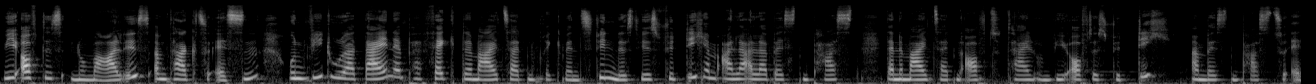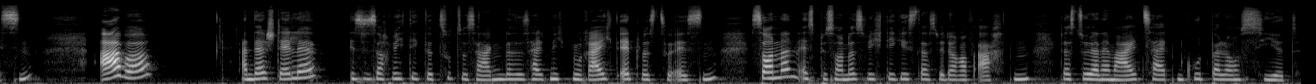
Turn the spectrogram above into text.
wie oft es normal ist, am Tag zu essen und wie du da deine perfekte Mahlzeitenfrequenz findest, wie es für dich am aller, allerbesten passt, deine Mahlzeiten aufzuteilen und wie oft es für dich dich am besten passt zu essen. Aber an der Stelle ist es auch wichtig dazu zu sagen, dass es halt nicht nur reicht, etwas zu essen, sondern es besonders wichtig ist, dass wir darauf achten, dass du deine Mahlzeiten gut balanciert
